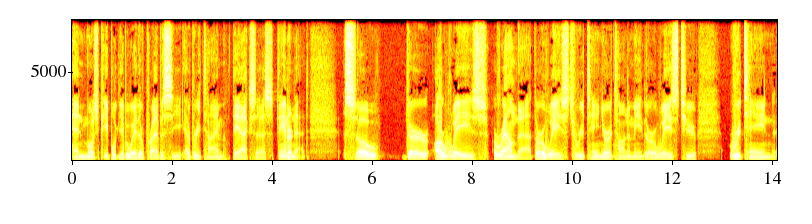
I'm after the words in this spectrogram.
And most people give away their privacy every time they access the internet. So there are ways around that. There are ways to retain your autonomy. There are ways to retain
